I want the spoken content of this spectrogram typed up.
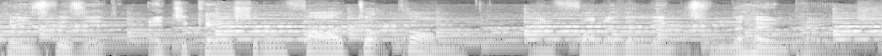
please visit educationonfire.com and follow the links from the homepage.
